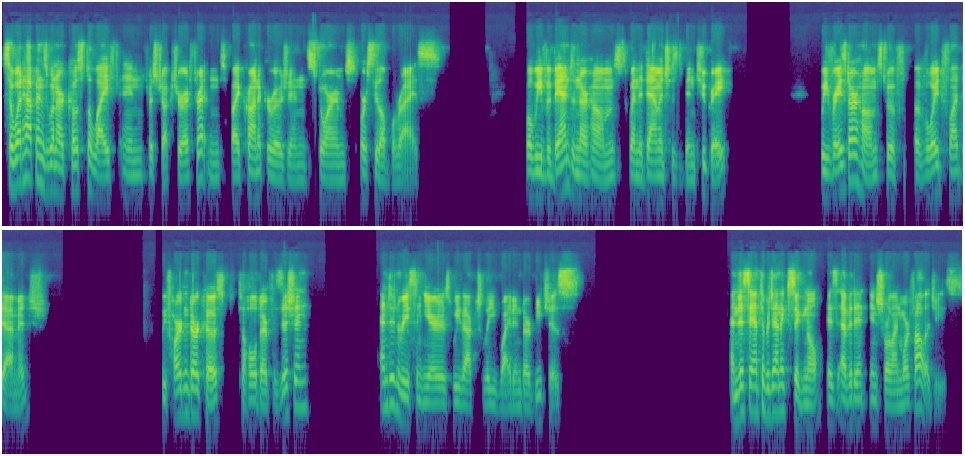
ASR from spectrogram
So what happens when our coastal life and infrastructure are threatened by chronic erosion, storms, or sea level rise? Well, we've abandoned our homes when the damage has been too great. We've raised our homes to avoid flood damage. We've hardened our coast to hold our position and in recent years, we've actually widened our beaches. And this anthropogenic signal is evident in shoreline morphologies.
